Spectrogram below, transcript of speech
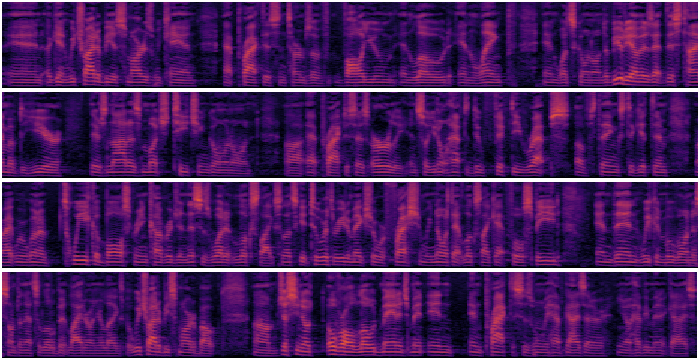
and again, we try to be as smart as we can at practice in terms of volume and load and length and what's going on. The beauty of it is at this time of the year, there's not as much teaching going on. Uh, at practice as early, and so you don't have to do 50 reps of things to get them right. We're going to tweak a ball screen coverage, and this is what it looks like. So let's get two or three to make sure we're fresh and we know what that looks like at full speed and then we can move on to something that's a little bit lighter on your legs. But we try to be smart about um, just you know overall load management in in practices when we have guys that are you know heavy minute guys.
